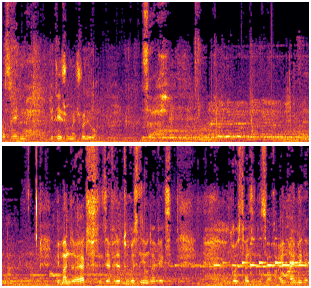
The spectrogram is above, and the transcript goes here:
Deswegen bitte ich um Entschuldigung. So. Wie man hört, sind sehr viele Touristen hier unterwegs. Größtenteils sind es auch Einheimige.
